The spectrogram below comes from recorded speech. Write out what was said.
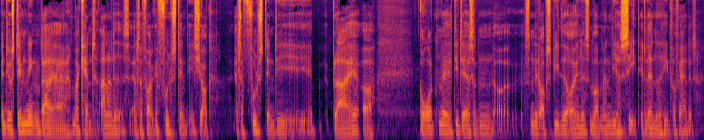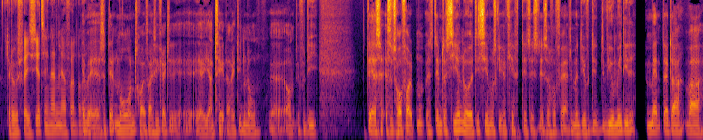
Men det er jo stemningen, der er markant anderledes. Altså folk er fuldstændig i chok. Altså fuldstændig øh, blege og går rundt med de der sådan, øh, sådan lidt opspilede øjne, som om man lige har set et eller andet helt forfærdeligt. Kan du huske, hvad I siger til hinanden, jer forældre? Der? Jamen, altså, den morgen tror jeg faktisk ikke rigtigt, øh, jeg, jeg taler rigtig med nogen øh, om det, fordi det er, altså, altså, jeg tror folk, altså, dem der siger noget, de siger måske, at kæft, det, det, det er så forfærdeligt, men det er jo fordi, vi er jo midt i det. Mandag, der var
